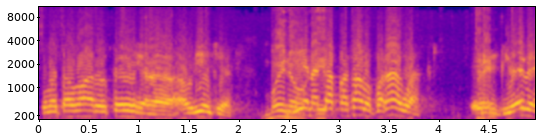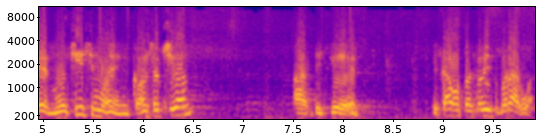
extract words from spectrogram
¿Cómo está Omar, usted y a la audiencia? Bueno, Bien, acá eh, ha pasado por agua. Eh, llueve muchísimo en Concepción, así que estamos pasando por agua.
